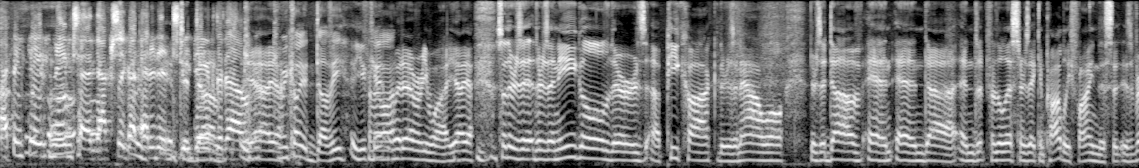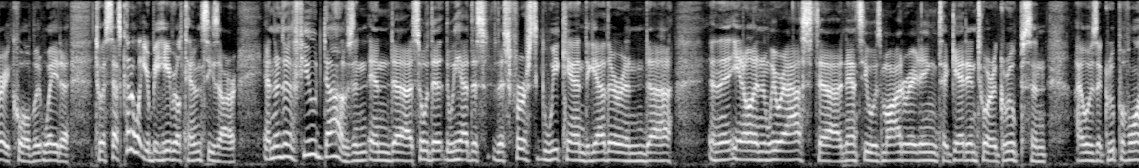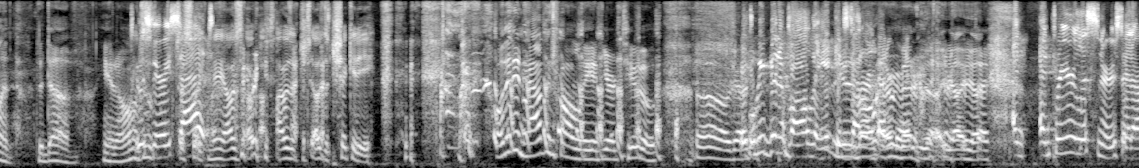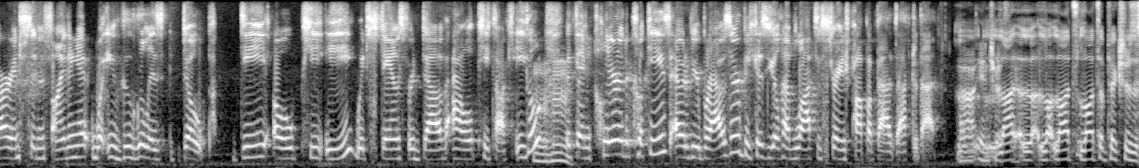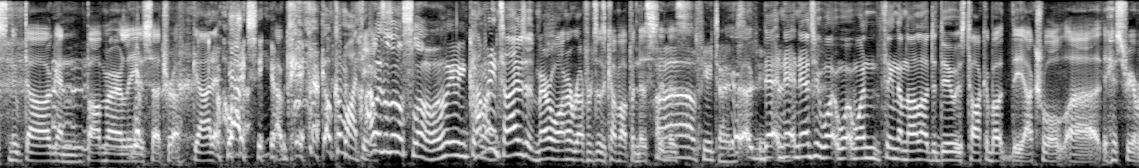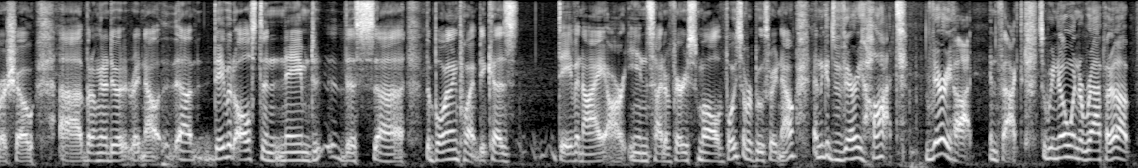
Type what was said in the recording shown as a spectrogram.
I think Dave's name tag actually got edited to, To be Dave the dove. dove. Yeah, yeah. Can we call you Dovey? You can on? whatever you want. Yeah, yeah. So there's a there's an eagle, there's a peacock, there's an owl, there's a dove, and and uh, and for the listeners, they can probably find this. It's a very cool, but way to to assess kind of what your behavioral tendencies are. And then there's a few doves, and and uh, so the, we had this this first weekend together, and uh, and then you know, and we were asked. Uh, Nancy was moderating to get into our groups, and I was a group of one, the dove. You know, It was very Just sad. like me, I was I, I was a, I was a chickadee. oh, they didn't have this probably in year two. Oh, God. We've been evolving. It gets Yeah, better and better. better, and better. better. Yeah, yeah, yeah. And, and for your listeners that are interested in finding it, what you Google is dope. D O P E, which stands for Dove, Owl, Peacock, Eagle. Mm-hmm. But then clear the cookies out of your browser because you'll have lots of strange pop up ads after that. Ah, interesting. Lot, lo- lots, lots of pictures of Snoop Dogg and Bob Marley, etc. Got it. Oh, I see. Okay. oh, come on, Dave. I was a little slow. I mean, How on. many times have marijuana references come up in this? In this? Ah, a few times. Uh, A few Na- times. Na- Nancy, one, one- one thing that I'm not allowed to do is talk about the actual uh, history of our show, uh, but I'm going to do it right now. Uh, David Alston named this uh, the boiling point because Dave and I are inside a very small voiceover booth right now, and it gets very hot, very hot, in fact. So we know when to wrap it up.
